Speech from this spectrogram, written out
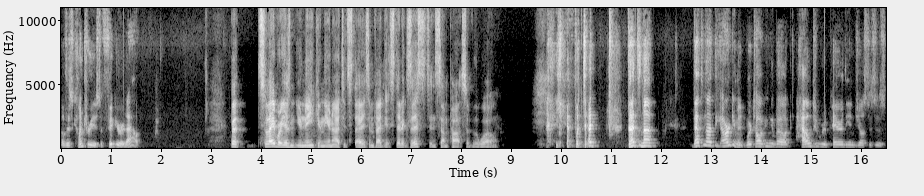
of this country is to figure it out. But slavery isn't unique in the United States. In fact, it still exists in some parts of the world. yeah, but that that's not that's not the argument. We're talking about how to repair the injustices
